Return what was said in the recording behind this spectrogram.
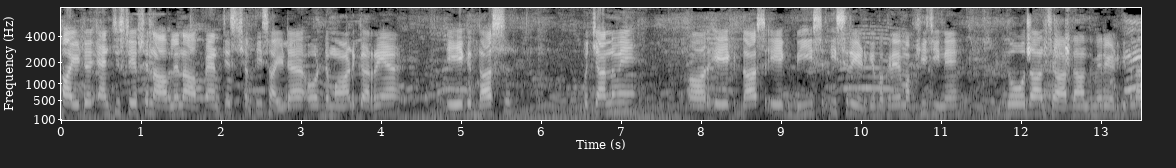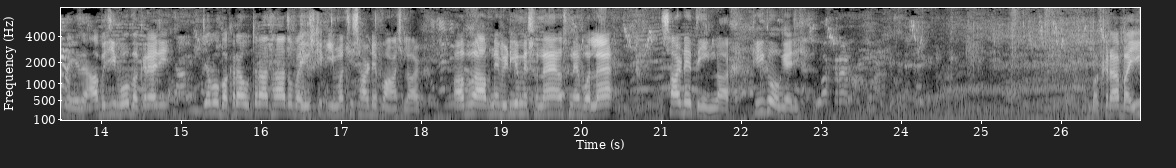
हाइट इंची स्टेप से नाप लेना आप पैंतीस छत्तीस हाइट है और डिमांड कर रहे हैं एक दस पचानवे और एक दस, एक बीस, इस रेट के बकरे मक्खी चीने। दो दांत, चार दांत में रेट कितना तेज़ है? अब जी वो बकरा है जी, जब वो बकरा उतरा था तो भाई उसकी कीमत थी साढ़े पाँच लाख। अब आपने वीडियो में सुना है, उसने बोला है साढ़े तीन लाख। ठीक हो गया जी। बकरा भाई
